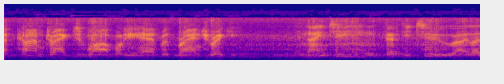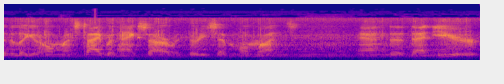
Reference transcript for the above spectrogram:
That contract squabble he had with Branch Rickey. In 1952, I led the league in home runs, tied with Hank Sauer with 37 home runs. And uh, that year,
